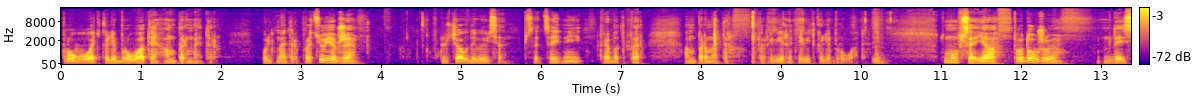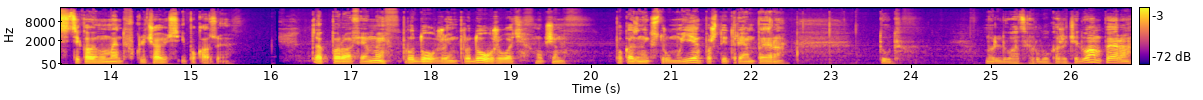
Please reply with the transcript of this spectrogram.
пробувати калібрувати амперметр. Вольтметр працює вже. Включав, дивився, все це. І треба тепер амперметр перевірити, відкалібрувати. Тому все, я продовжую. Десь цікавий момент включаюсь і показую. Так, парафія, ми продовжуємо продовжувати. В общем, показник струму є, почти 3 ампера. Тут 0,2, це, грубо кажучи, 2 ампера.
